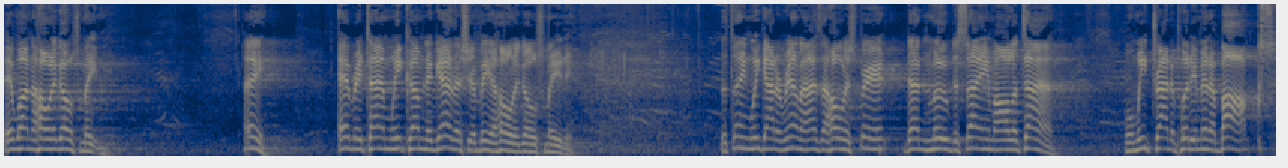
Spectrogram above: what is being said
it wasn't a Holy Ghost meeting. Hey, every time we come together should be a Holy Ghost meeting the thing we got to realize the Holy Spirit doesn't move the same all the time. When we try to put him in a box,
